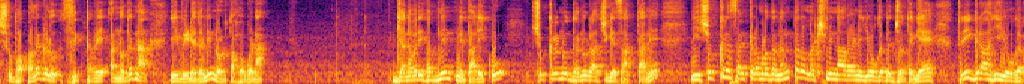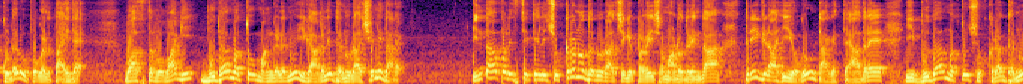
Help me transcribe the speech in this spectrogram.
ಶುಭ ಫಲಗಳು ಸಿಗ್ತವೆ ಅನ್ನೋದನ್ನು ಈ ವಿಡಿಯೋದಲ್ಲಿ ನೋಡ್ತಾ ಹೋಗೋಣ. ಜನವರಿ ಹದಿನೆಂಟನೇ ತಾರೀಕು ಶುಕ್ರನು ಧನು ರಾಶಿಗೆ ಸಾಕ್ತಾನೆ. ಈ ಶುಕ್ರ ಸಂಕ್ರಮಣದ ನಂತರ ಲಕ್ಷ್ಮೀನಾರಾಯಣ ಯೋಗದ ಜೊತೆಗೆ ತ್ರಿಗ್ರಾಹಿ ಯೋಗ ಕೂಡ ರೂಪುಗೊಳ್ತಾ ಇದೆ. ವಾಸ್ತವವಾಗಿ ಬುಧ ಮತ್ತು ಮಂಗಳನು ಈಗಾಗಲೇ ಧನು ರಾಶಿಯಲ್ಲಿದ್ದಾರೆ ಇಂತಹ ಪರಿಸ್ಥಿತಿಯಲ್ಲಿ ಶುಕ್ರನು ಧನು ರಾಶಿಗೆ ಪ್ರವೇಶ ಮಾಡೋದ್ರಿಂದ ತ್ರಿಗ್ರಾಹಿ ಯೋಗ ಉಂಟಾಗುತ್ತೆ. ಆದರೆ ಈ ಬುಧ ಮತ್ತು ಶುಕ್ರ ಧನು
